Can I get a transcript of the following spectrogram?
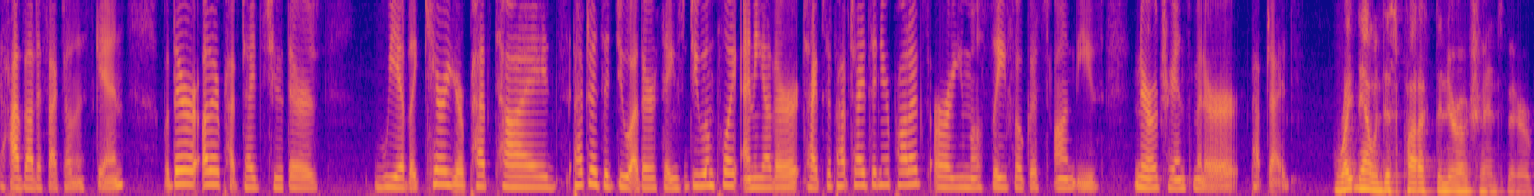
have that effect on the skin. But there are other peptides too. There's we have like carrier peptides, peptides that do other things. Do you employ any other types of peptides in your products, or are you mostly focused on these neurotransmitter peptides? Right now, in this product, the neurotransmitter,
